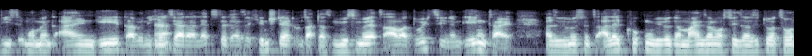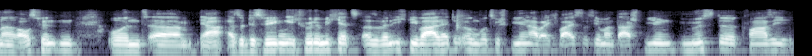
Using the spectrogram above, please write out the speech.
wie es im Moment allen geht. Da bin ich ja. jetzt ja der Letzte, der sich hinstellt und sagt, das müssen wir jetzt aber durchziehen. Im Gegenteil. Also wir müssen jetzt alle gucken, wie wir gemeinsam aus dieser Situation Situation herausfinden. Und ähm, ja, also deswegen, ich würde mich jetzt, also wenn ich die Wahl hätte, irgendwo zu spielen, aber ich weiß, dass jemand da spielen müsste, quasi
